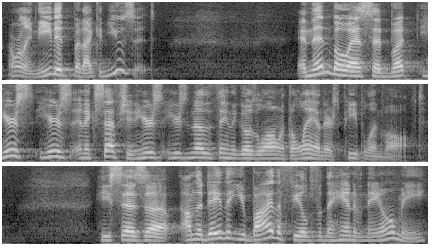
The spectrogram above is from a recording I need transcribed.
I don't really need it, but I could use it. And then Boaz said, but here's, here's an exception. Here's, here's another thing that goes along with the land. There's people involved. He says, uh, on the day that you buy the field from the hand of Naomi,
